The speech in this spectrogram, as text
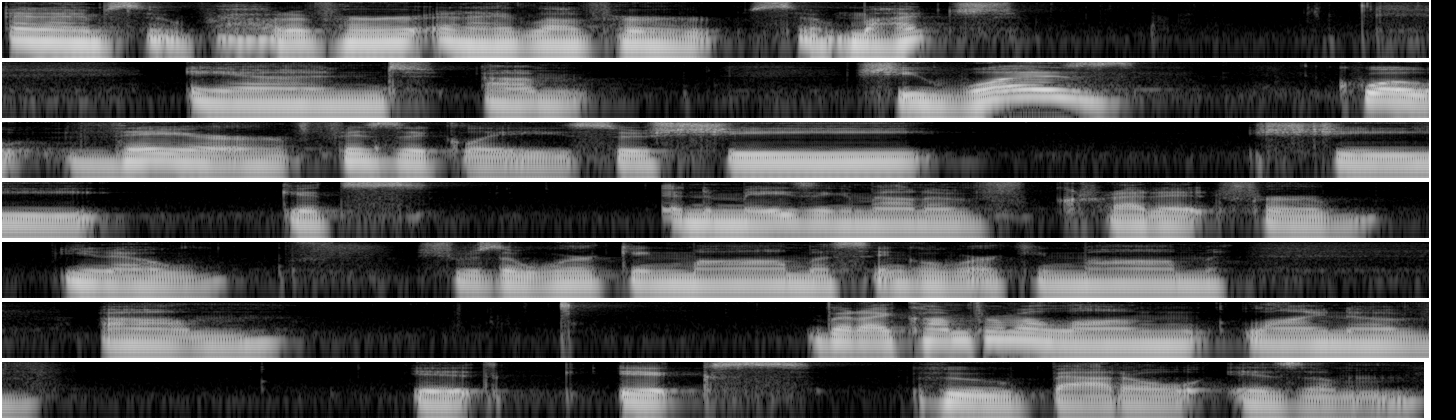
and I'm so proud of her, and I love her so much. And um, she was, quote, there physically, so she, she gets an amazing amount of credit for you know she was a working mom, a single working mom. Um, but I come from a long line of it icks who battle ism.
